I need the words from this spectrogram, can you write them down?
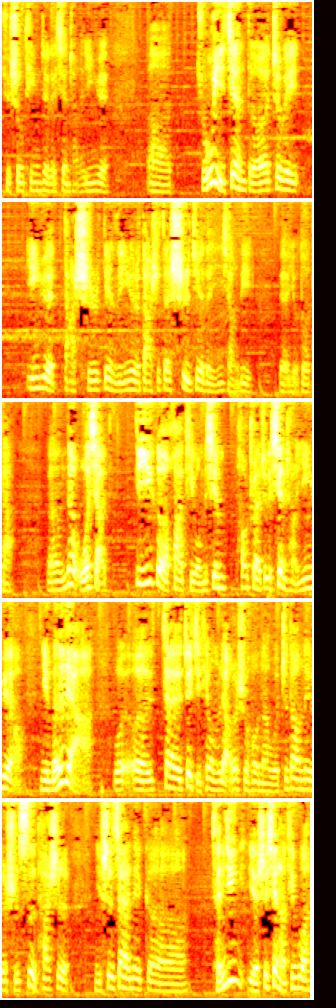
去收听这个现场的音乐，呃，足以见得这位音乐大师、电子音乐的大师在世界的影响力呃有多大。呃，那我想第一个话题我们先抛出来这个现场音乐啊，你们俩。我呃，在这几天我们聊的时候呢，我知道那个十四他是你是在那个曾经也是现场听过，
